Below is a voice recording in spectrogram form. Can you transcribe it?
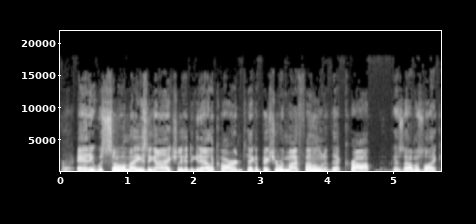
right. And it was so amazing, I actually had to get out of the car and take a picture with my phone of that crop because I was like,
